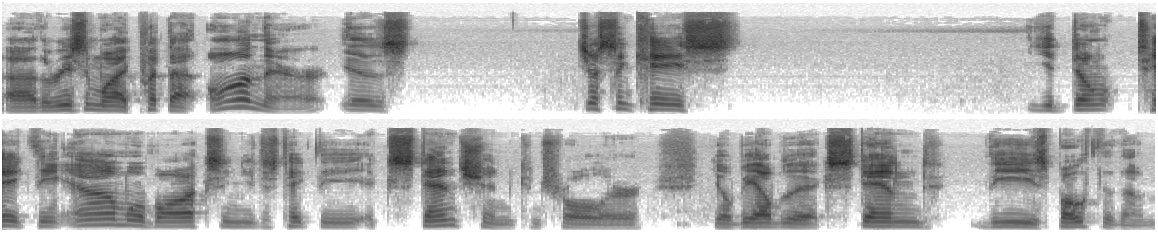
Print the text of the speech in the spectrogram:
Uh, the reason why I put that on there is just in case you don't take the ammo box and you just take the extension controller, you'll be able to extend these, both of them.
